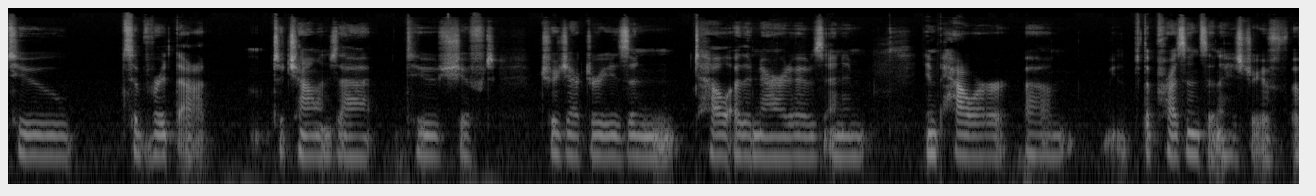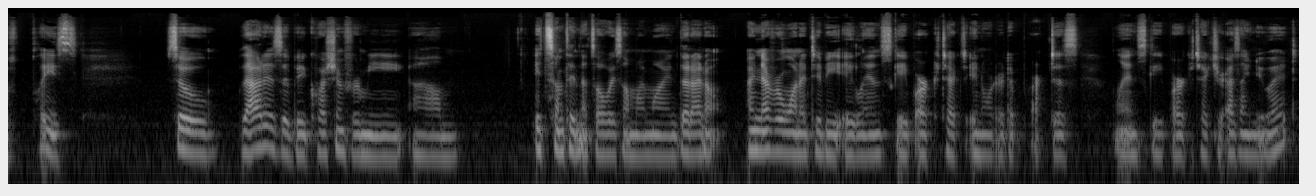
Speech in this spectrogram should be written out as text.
to subvert that, to challenge that, to shift trajectories and tell other narratives and em- empower um, the presence and the history of, of place. So that is a big question for me. Um, it's something that's always on my mind that I don't, I never wanted to be a landscape architect in order to practice landscape architecture as I knew it.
